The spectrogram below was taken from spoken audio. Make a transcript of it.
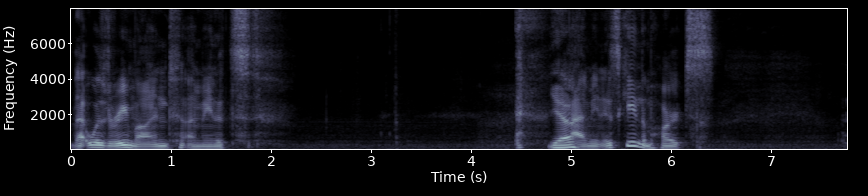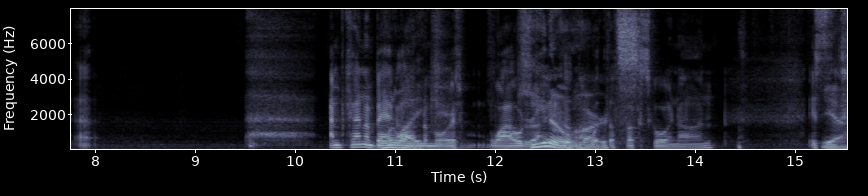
that was Remind. I mean, it's Yeah. I mean, it's Kingdom Hearts. Uh, I'm kind of back More on the like more wild ride. I Kino don't know what the fuck's going on. It's, yeah.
